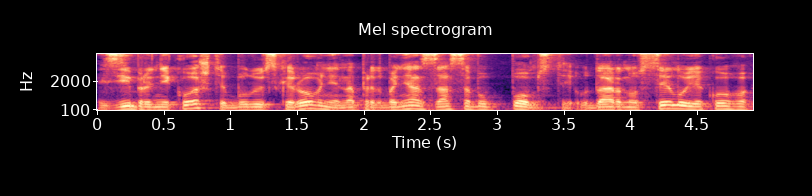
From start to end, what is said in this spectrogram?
Зібрані кошти будуть скеровані на придбання засобу помсти, ударну силу якого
